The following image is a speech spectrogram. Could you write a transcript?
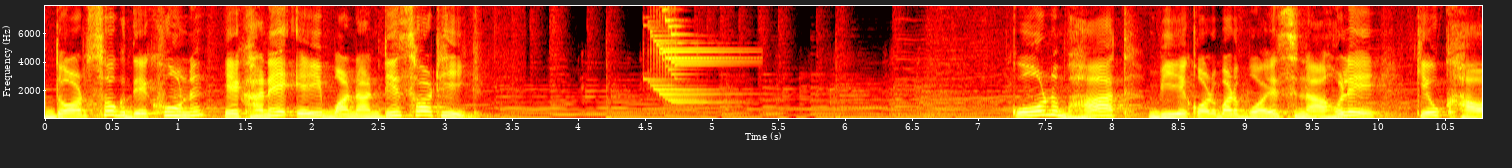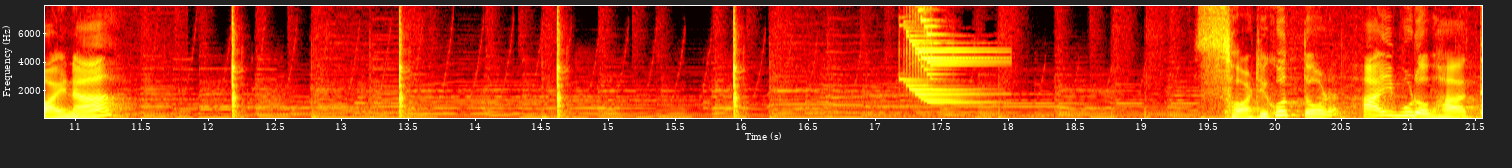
দর্শক দেখুন, এখানে এই বানানটি সঠিক। কোন ভাত বিয়ে করবার বয়স না হলে কেউ খাওয়ায় না? সঠিক উত্তর, আইবুড়ো ভাত।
